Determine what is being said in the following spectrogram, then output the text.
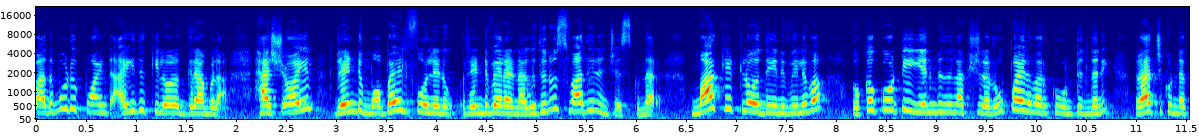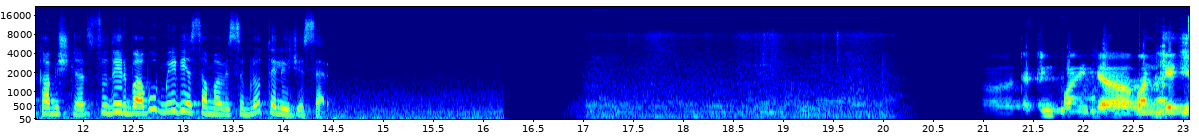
పదమూడు పాయింట్ ఐదు కిలోగ్రాముల హ్యాష్ ఆయిల్ రెండు మొబైల్ ఫోన్లను రెండు వేల నగదును స్వాధీనం చేసుకున్నారు. మార్కెట్లో దీని విలువ ఒక కోటి ఎనిమిది లక్షల రూపాయల వరకు ఉంటుందని రాచకొండ కమిషనర్ సుధీర్ బాబు మీడియా సమావేశంలో తెలియజేశారు. Thirteen point one KG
